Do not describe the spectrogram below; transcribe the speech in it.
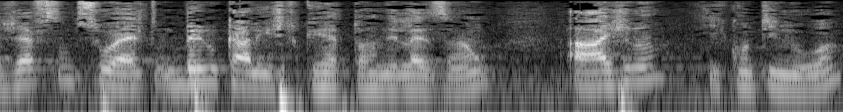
Jefferson Suelton, Breno Calisto, que retorna de lesão, Ágila, que continua,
